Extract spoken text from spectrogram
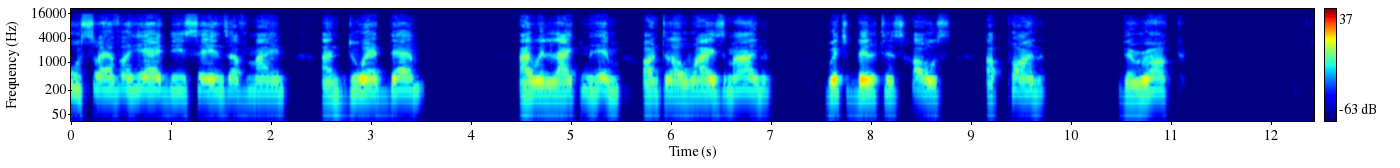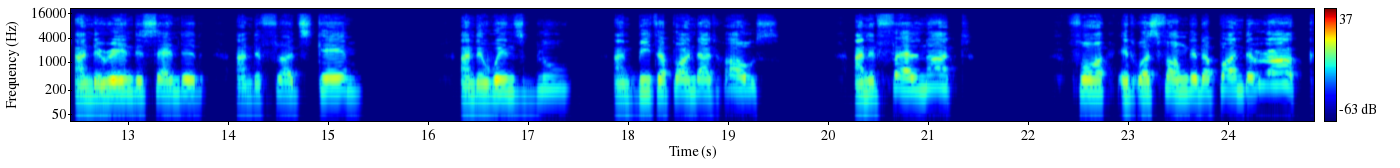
whosoever heareth these sayings of mine and doeth them, I will liken him unto a wise man which built his house upon the rock. And the rain descended, and the floods came, and the winds blew and beat upon that house, and it fell not, for it was founded upon the rock.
